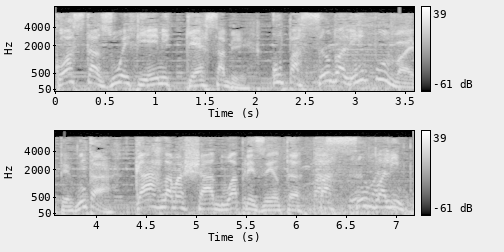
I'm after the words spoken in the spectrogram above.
Costa Azul FM quer saber. O Passando a Limpo vai perguntar. Carla Machado apresenta Passando a Limpo,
